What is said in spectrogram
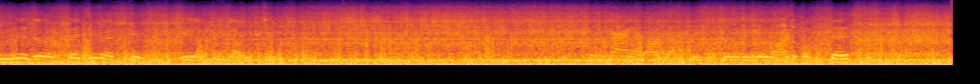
जुने आहेत रक्ताची नाते ही आपली गावची. काय नाही आपली कुठे वाट बघतायत.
